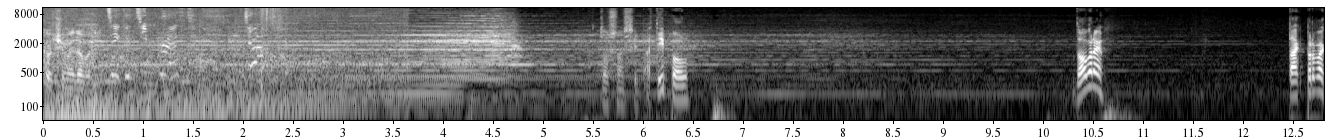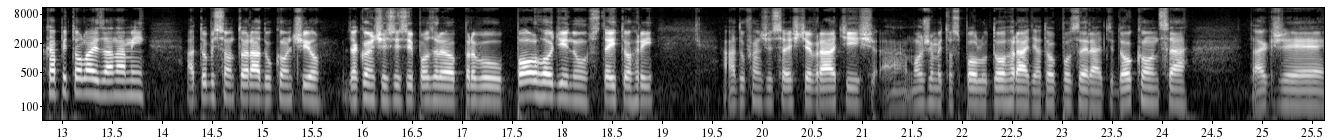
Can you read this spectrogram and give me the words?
Skočíme do vody. To som si iba typol. Dobre. Tak prvá kapitola je za nami a tu by som to rád ukončil. Ďakujem, že si si pozrel prvú pol hodinu z tejto hry a dúfam, že sa ešte vrátiš a môžeme to spolu dohrať a dopozerať do konca. Takže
